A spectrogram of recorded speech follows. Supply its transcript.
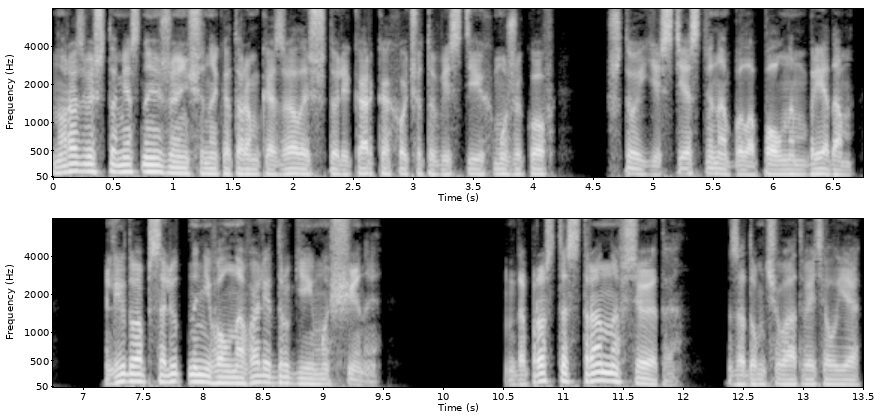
Но разве что местные женщины, которым казалось, что лекарка хочет увести их мужиков, что, естественно, было полным бредом. Лиду абсолютно не волновали другие мужчины. «Да просто странно все это», — задумчиво ответил я.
